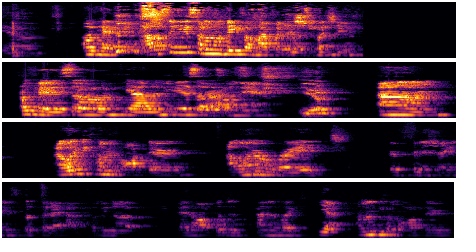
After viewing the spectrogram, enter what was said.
Yeah. Okay, I'll send you some of the things on my list question. Okay, so yeah, let me ASL is on there. Yep. Um, I want to become an author. I want to write or finish writing this book that I have coming up, and also just kind of like, yeah, I'm gonna become an author.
